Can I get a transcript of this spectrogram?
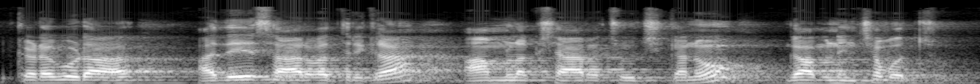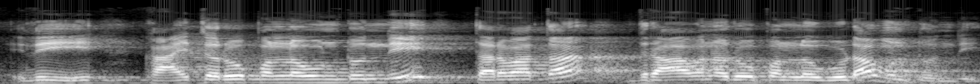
ఇక్కడ కూడా అదే సార్వత్రిక ఆమ్లక్షార సూచికను గమనించవచ్చు. ఇది కాగిత రూపంలో ఉంటుంది తర్వాత ద్రావణ రూపంలో కూడా ఉంటుంది.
